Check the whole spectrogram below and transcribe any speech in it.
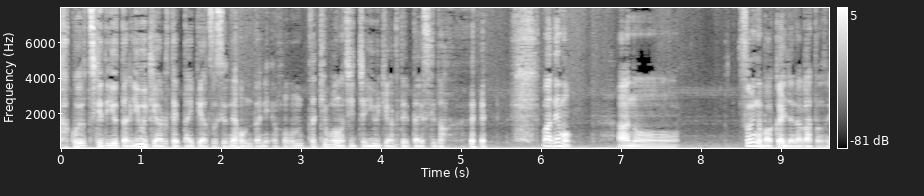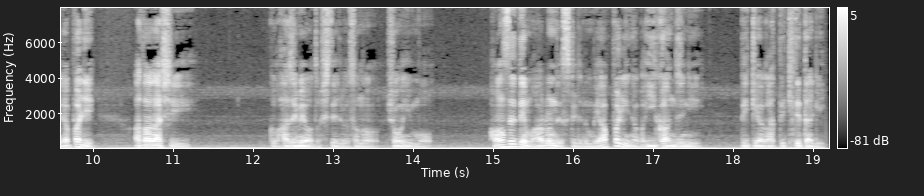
かっこつけて言ったら勇気ある撤退ってやつですよね、本当に。本当規模のちっちゃい勇気ある撤退ですけど。まあでも、あのー、そういうのばっかりじゃなかったんですよ。やっぱり、新しいく始めようとしてるその商品も、反省点もあるんですけれども、やっぱりなんかいい感じに出来上がってきてたり、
